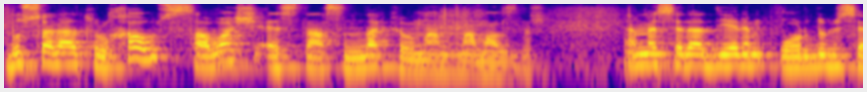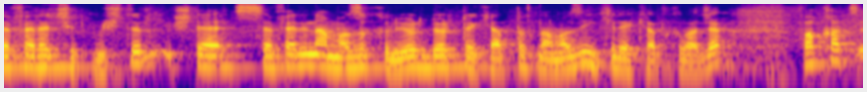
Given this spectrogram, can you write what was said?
Bu salatul havf savaş esnasında kılınan namazdır. Yani mesela diyelim ordu bir sefere çıkmıştır. İşte seferi namazı kılıyor. Dört rekatlık namazı iki rekat kılacak. Fakat e,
